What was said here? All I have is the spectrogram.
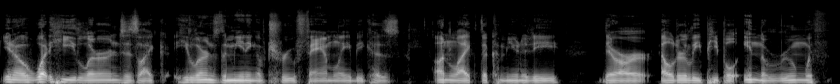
you know, what he learns is like he learns the meaning of true family because unlike the community, there are elderly people in the room with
